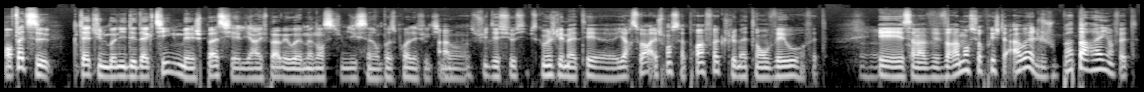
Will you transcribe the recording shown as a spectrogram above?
En fait, c'est c'est peut-être une bonne idée d'acting, mais je sais pas si elle y arrive pas. Mais ouais, maintenant, si tu me dis que c'est en post-prod, Ah, effectivement. je suis déçu aussi parce que moi je l'ai maté euh, hier soir et je pense que c'est la première fois que je le matais en VO en fait. Mhm. Et ça m'avait vraiment surpris. J'étais ah ouais, elle joue pas pareil en fait.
